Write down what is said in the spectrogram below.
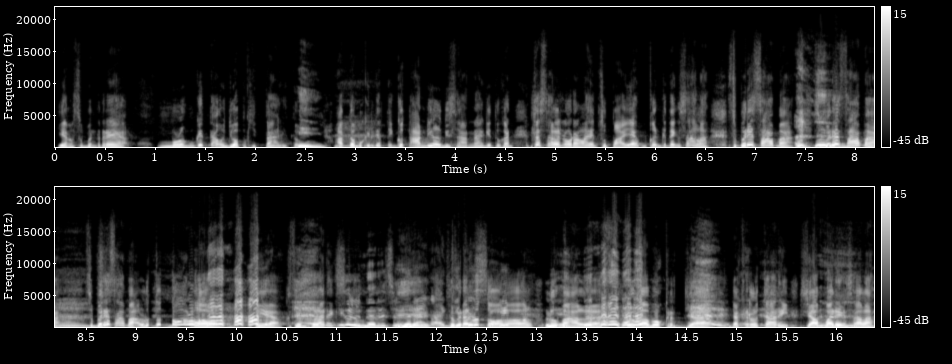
yang sebenarnya mungkin tanggung jawab kita gitu. Iya. Atau mungkin kita ikut andil di sana gitu kan. Kita salahin orang lain supaya bukan kita yang salah. Sebenarnya sama. Sebenarnya sama. Sebenarnya sama. Lu tuh tolol. iya, kesimpulannya gitu. Sebenarnya- sebenarnya Iya. gitu Sebenarnya lu sih. tolol, lu males, lu gak mau kerja, ya kan lu cari siapa yang salah.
